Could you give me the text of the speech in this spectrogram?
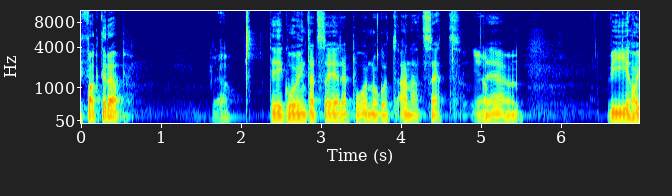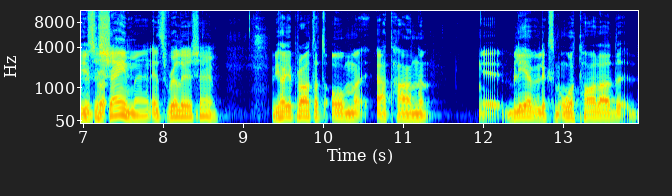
he fucked it up. Yeah. Det går inte att säga det på något annat sätt. Ja. Eh, vi, har ju It's a shame, man. It's really a shame. vi har ju pratat om att han eh, blev liksom åtalad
